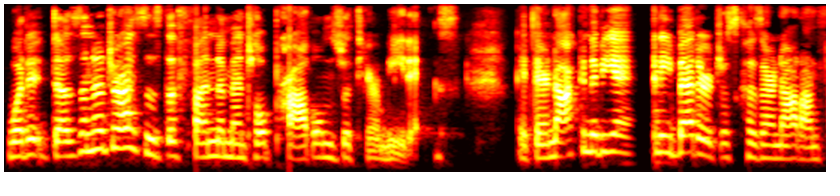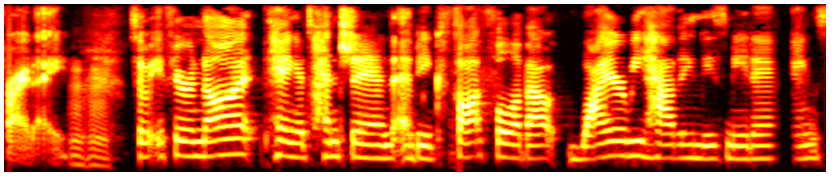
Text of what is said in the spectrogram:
What it doesn't address is the fundamental problems with your meetings. Right? They're not going to be any better just because they're not on Friday. Mm-hmm. So if you're not paying attention and being thoughtful about why are we having these meetings,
